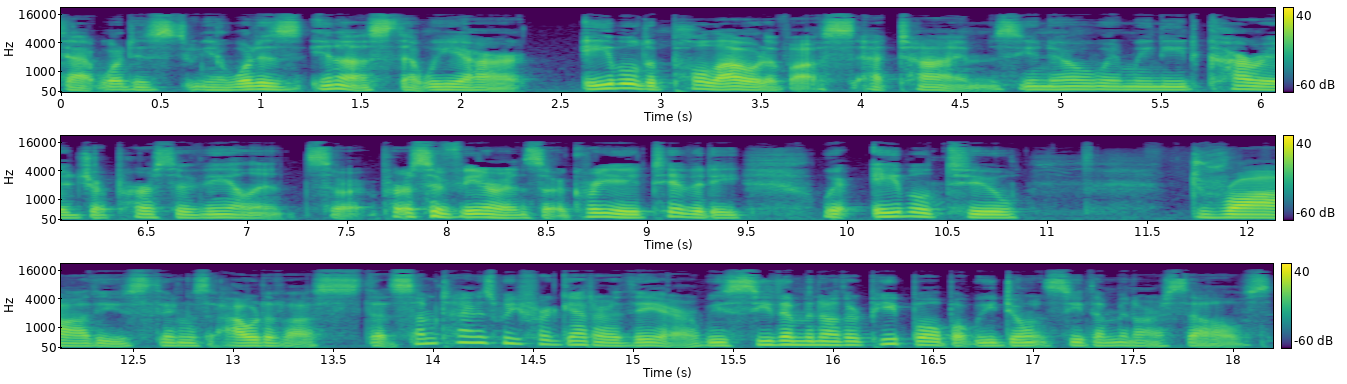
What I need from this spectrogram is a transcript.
that what is you know what is in us that we are able to pull out of us at times, you know, when we need courage or perseverance or perseverance or creativity, we're able to draw these things out of us that sometimes we forget are there. We see them in other people, but we don't see them in ourselves.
